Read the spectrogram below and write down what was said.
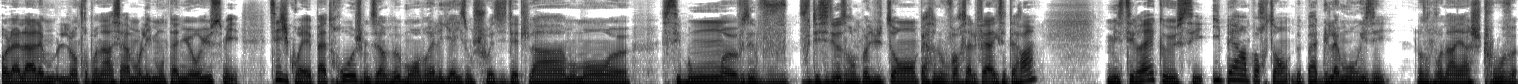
Oh là là, l'entrepreneuriat, c'est vraiment les montagnes russes. Mais tu sais, j'y croyais pas trop. Je me disais un peu, bon, en vrai, les gars, ils ont choisi d'être là. À un moment, euh, c'est bon. Euh, vous, vous, vous, décidez votre emploi du temps. Personne ne vous force à le faire, etc. Mais c'est vrai que c'est hyper important de pas glamouriser l'entrepreneuriat, je trouve,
